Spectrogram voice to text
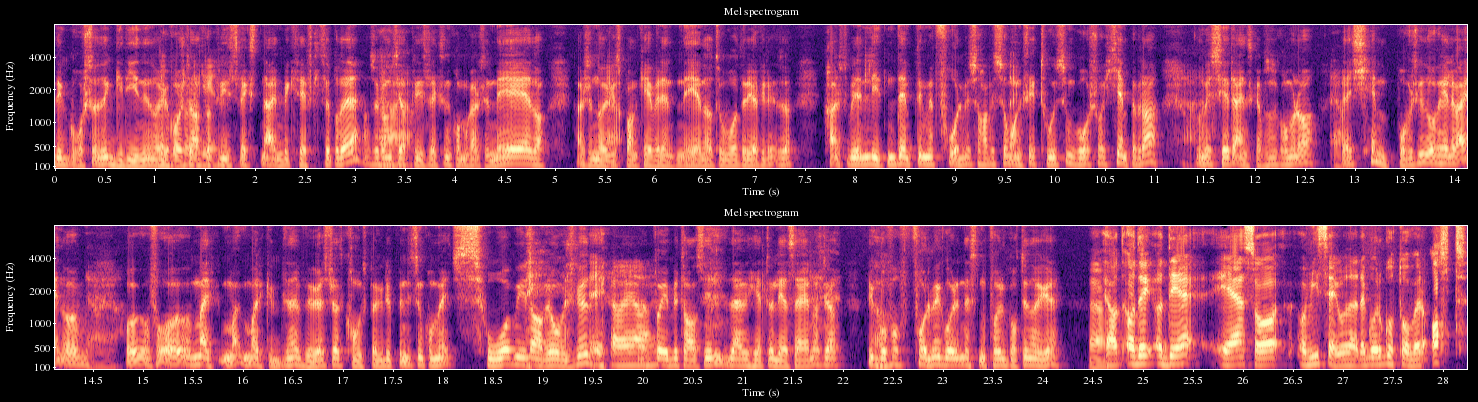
det går så det griner i Norge fortsatt. og. Prisveksten er en bekreftelse på det. og Så kan Ja, du si at prisveksten kommer kanskje ned, og kanskje Norges Bank hever renten 1 og 2 og 3 og 4. Så kanskje det blir en liten demping, men foreløpig så har vi så mange sektorer som går så kjempebra. Og når vi ser regnskapene som kommer nå, det er kjempeoverskudd over hele veien. Og, og, og, og markedet blir nervøst for at Kongsberg Gruppen liksom kommer med så mye lavere overskudd Ja, ja, ja. på EBITDA-siden. Det er jo helt å le seg i hjel. Det går for, foreløpig går det nesten for godt i Norge. Ja, og, det, og det er så, og vi ser jo det, det går godt over alt.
